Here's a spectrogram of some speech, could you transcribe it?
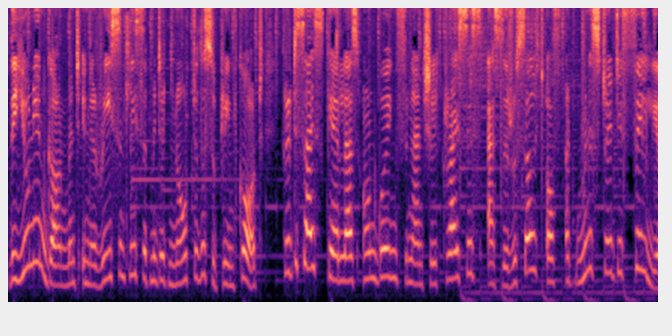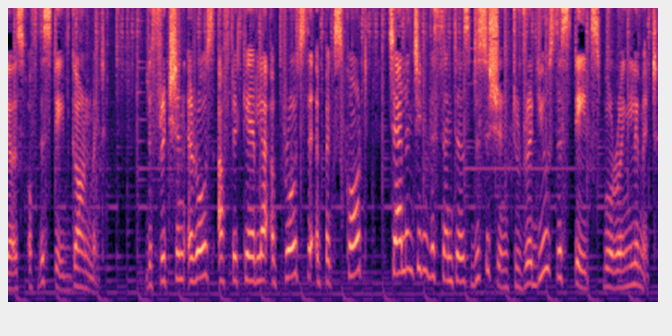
The union government, in a recently submitted note to the Supreme Court, criticized Kerala's ongoing financial crisis as the result of administrative failures of the state government. The friction arose after Kerala approached the apex court challenging the centre's decision to reduce the state's borrowing limit.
